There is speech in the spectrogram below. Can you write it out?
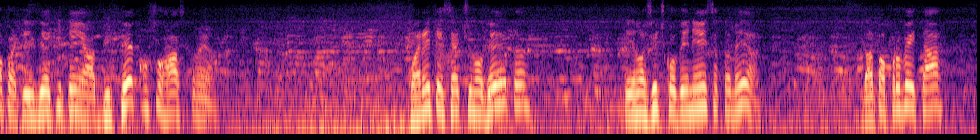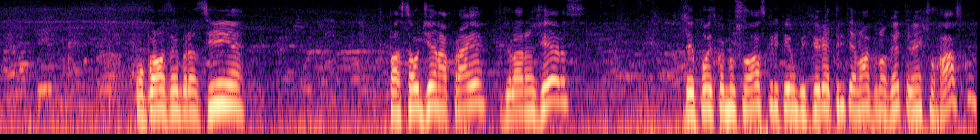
Ó, pra quem vê aqui tem a buffet com churrasco também, ó. 47,90. Tem lojinha de conveniência também, ó. Dá pra aproveitar. Comprar umas lembrancinhas. Passar o dia na praia de Laranjeiras. Depois comer um churrasco, ele tem um buffet, ele é R$39,90 também, é churrasco.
